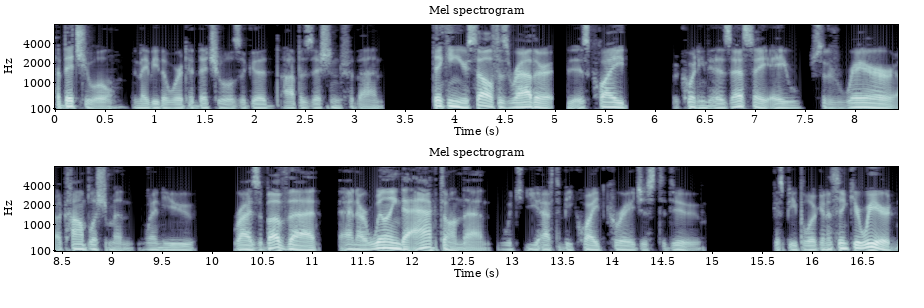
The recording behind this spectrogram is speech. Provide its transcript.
habitual. Maybe the word habitual is a good opposition for that. Thinking yourself is rather, is quite, according to his essay, a sort of rare accomplishment when you rise above that and are willing to act on that, which you have to be quite courageous to do because people are going to think you're weird.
